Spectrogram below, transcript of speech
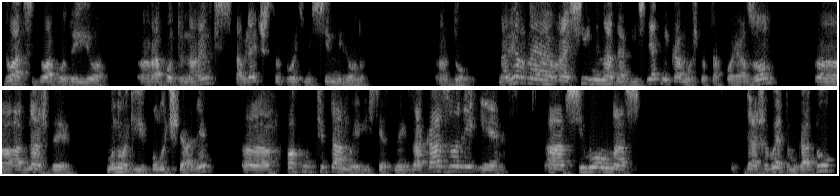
22 года ее э, работы на рынке составляет 687 миллионов э, долларов. Наверное, в России не надо объяснять никому, что такое озон. Э, однажды многие получали покупки там, мы, естественно, их заказывали, и всего у нас даже в этом году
